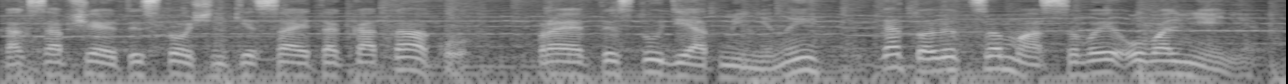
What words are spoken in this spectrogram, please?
Как сообщают источники сайта Kotaku, проекты студии отменены, готовятся массовые увольнения –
